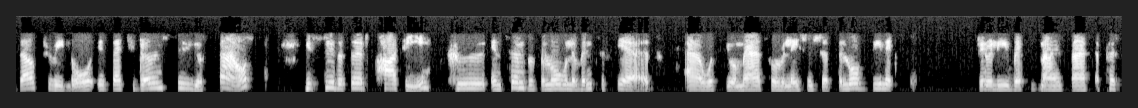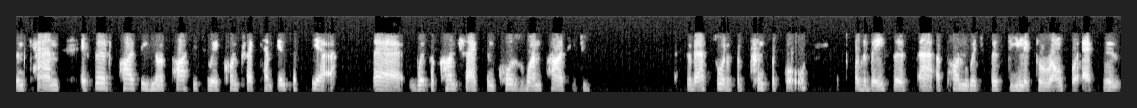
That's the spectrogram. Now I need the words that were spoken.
adultery law is that you don't sue your spouse, you sue the third party who, in terms of the law, will have interfered uh, with your marital relationship. The law of delict generally recognize that a person can, a third party, not party to a contract, can interfere uh, with a contract and cause one party to. So that's sort of the principle or the basis uh, upon which this delict or wrongful act is.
